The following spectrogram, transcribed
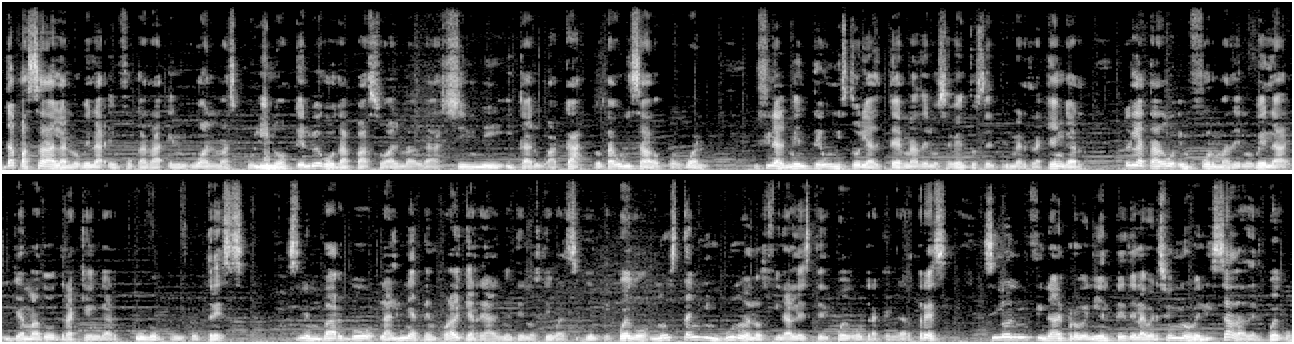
da pasada a la novela enfocada en One masculino, que luego da paso al manga Shinni Itaru Aka, protagonizado por One y finalmente una historia alterna de los eventos del primer Drakengard, relatado en forma de novela y llamado Drakengard 1.3. Sin embargo, la línea temporal que realmente nos lleva al siguiente juego no está en ninguno de los finales del juego Drakengard 3, sino en un final proveniente de la versión novelizada del juego,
